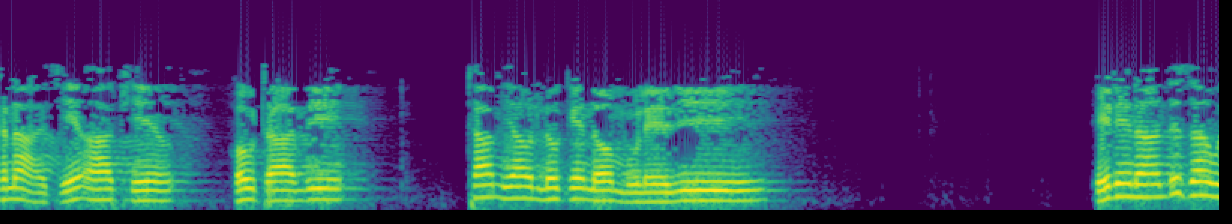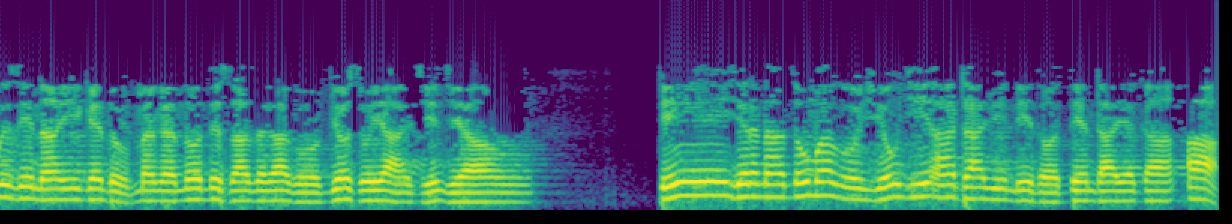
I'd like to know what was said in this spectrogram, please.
ခဏခြင်းအပြင်ဟုတ်တာသည်ထမြောက်လွတ်ကင်းတော်မူလေပြီဣဒေနာသစ္စာဝိဇေနာဤကဲ့သို့မှန်ကန်သောသစ္စာစကားကို ပြောဆိုရခြင်းကြောင့်တေယရဏသုံးပါးကိုယုံကြည်အားထား၍နေသောတင်ဒါယကအား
